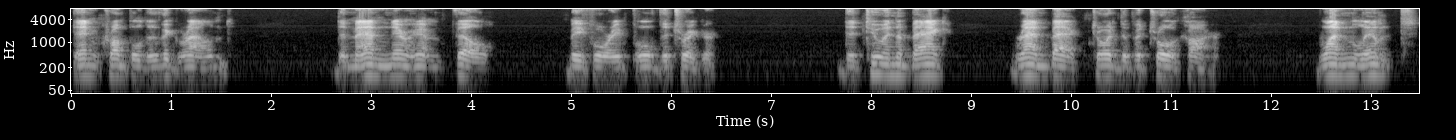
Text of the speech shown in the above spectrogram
then crumpled to the ground. The man near him fell before he pulled the trigger. The two in the back ran back toward the patrol car. One limped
